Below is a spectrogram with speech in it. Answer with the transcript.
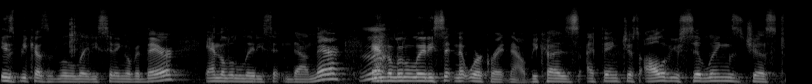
is because of the little lady sitting over there and the little lady sitting down there and the little lady sitting at work right now. Because I think just all of your siblings just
